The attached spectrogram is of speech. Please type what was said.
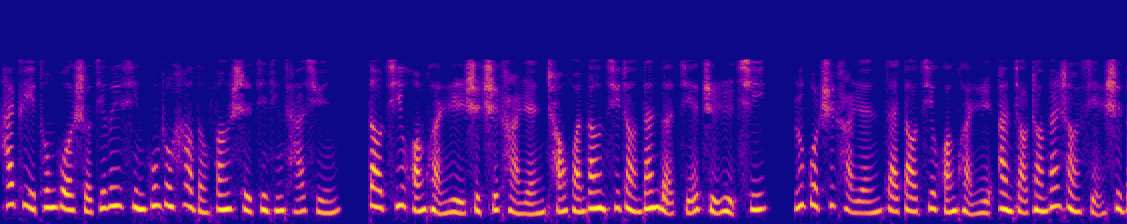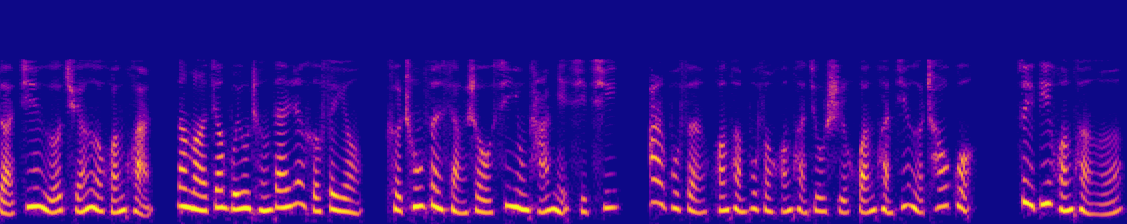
还可以通过手机微信公众号等方式进行查询。到期还款日是持卡人偿还当期账单的截止日期。如果持卡人在到期还款日按照账单上显示的金额全额还款，那么将不用承担任何费用，可充分享受信用卡免息期。二部分还款部分还款就是还款金额超过最低还款额，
